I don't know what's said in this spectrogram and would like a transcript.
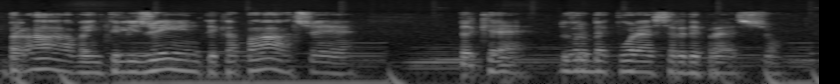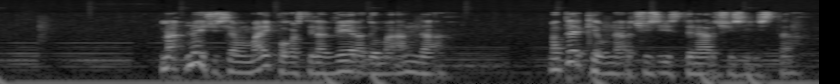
brava, intelligente, capace, perché dovrebbe pure essere depresso? Ma noi ci siamo mai posti la vera domanda? Ma perché un narcisista è narcisista?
